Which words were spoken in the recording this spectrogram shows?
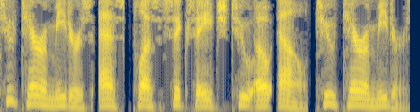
2 terameters S plus 6 H2O L 2 terameters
